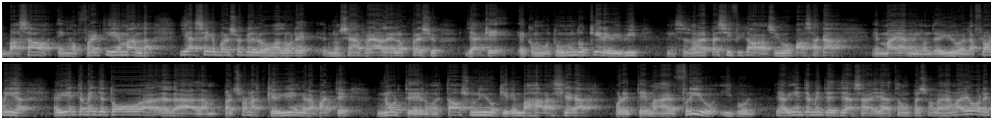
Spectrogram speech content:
basado en oferta y demanda y hace que por eso que los valores no sean reales de los precios, ya que eh, como todo el mundo quiere vivir en esa zona específica, así como pasa acá en Miami, donde vivo, en la Florida, evidentemente todas las personas que viven en la parte norte de los Estados Unidos quieren bajar hacia acá por el tema del frío y por, evidentemente ya, ya están personas mayores,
